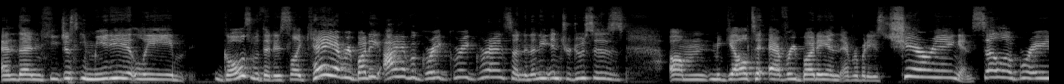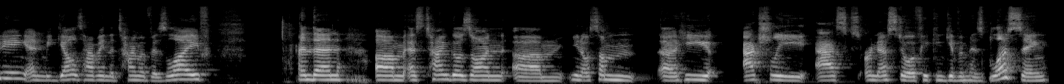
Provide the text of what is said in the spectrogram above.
and then he just immediately goes with it. It's like, "Hey, everybody, I have a great great grandson," and then he introduces um, Miguel to everybody, and everybody's cheering and celebrating, and Miguel's having the time of his life. And then, um, as time goes on, um, you know, some uh, he actually asks Ernesto if he can give him his blessing.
